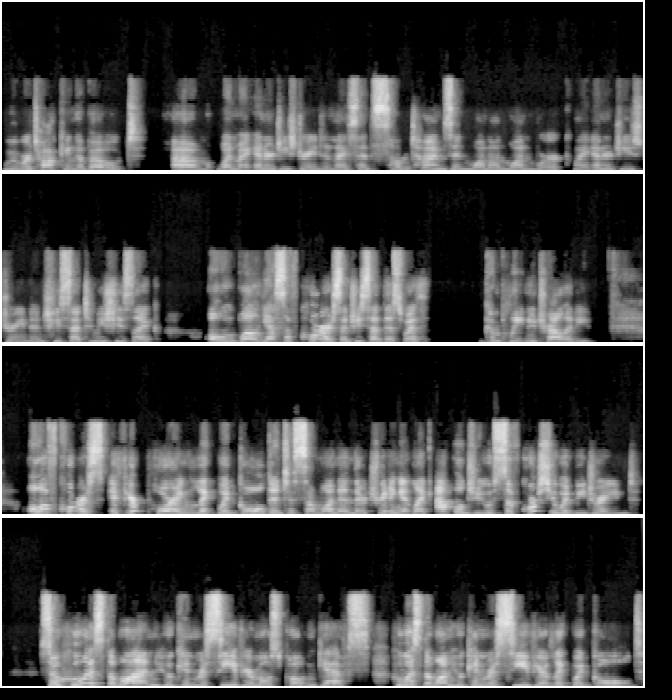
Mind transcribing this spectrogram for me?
we were talking about um, when my energy's drained. And I said, sometimes in one on one work, my energy's drained. And she said to me, she's like, Oh, well, yes, of course. And she said this with complete neutrality. Oh, of course. If you're pouring liquid gold into someone and they're treating it like apple juice, of course you would be drained. So, who is the one who can receive your most potent gifts? Who is the one who can receive your liquid gold?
